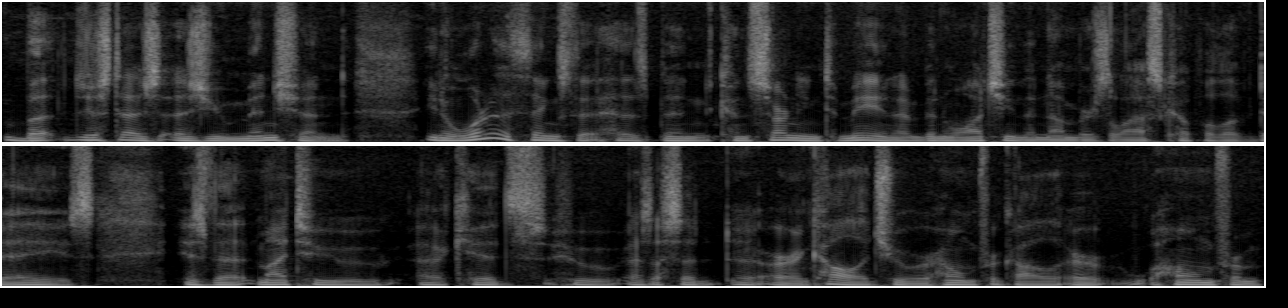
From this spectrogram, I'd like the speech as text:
but just as as you mentioned, you know, one of the things that has been concerning to me, and I've been watching the numbers the last couple of days, is that my two uh, kids, who, as I said, uh, are in college, who are home for college or home from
